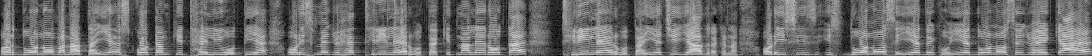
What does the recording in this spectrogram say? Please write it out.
और दोनों बनाता है। ये स्कोटम की थैली होती है और इसमें जो है थ्री लेयर होता है। कितना लेयर होता है? थ्री लेयर होता है। ये चीज़ याद रखना। और इस इस, इस दोनों से ये देखो ये दोनों से जो है क्या है?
